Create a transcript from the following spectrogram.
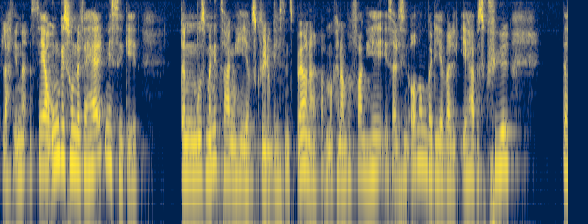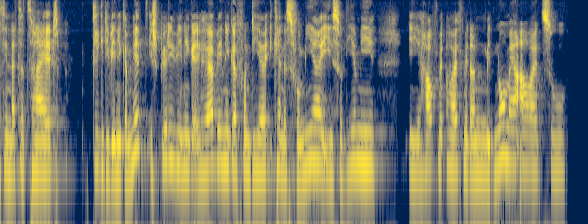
vielleicht in sehr ungesunde Verhältnisse geht, dann muss man nicht sagen, hey, ich habe das Gefühl, du gehst ins Burnout. Aber man kann einfach fragen, hey, ist alles in Ordnung bei dir? Weil ich habe das Gefühl, dass in letzter Zeit kriege ich die weniger mit, ich spüre die weniger, ich höre weniger von dir, ich kenne das von mir, ich isoliere mich, ich helfe mir dann mit noch mehr Arbeit zu.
